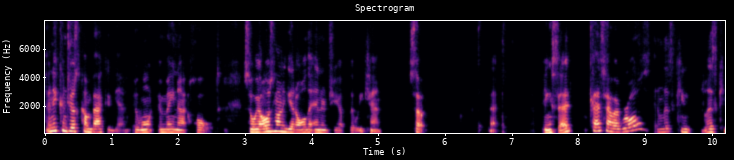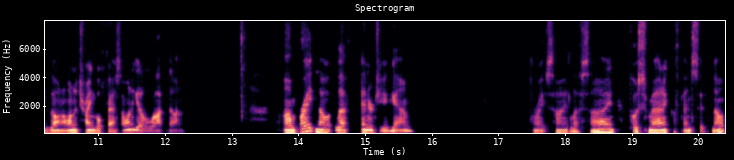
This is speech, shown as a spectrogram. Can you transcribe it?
then it can just come back again. It won't, it may not hold. So we always want to get all the energy up that we can. So that being said, that's how it rolls. And let's keep let's keep going. I want to try and go fast. I want to get a lot done. Um, right note, left energy again. Right side, left side, post-traumatic, offensive. No,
